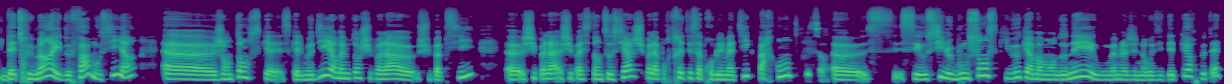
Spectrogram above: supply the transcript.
d'être humain et de femme aussi, hein. J'entends ce qu'elle me dit et en même temps, je suis pas là, je suis pas psy, je suis pas là je suis pas assistante sociale, je suis pas là pour traiter sa problématique. Par contre, C'est aussi le bon sens qui veut qu'à un moment donné ou même la générosité de cœur peut-être,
